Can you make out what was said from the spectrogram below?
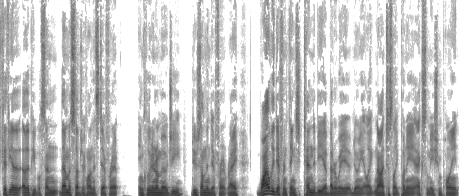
Fifty other other people, send them a subject line that's different, include an emoji, do something different, right? Wildly different things tend to be a better way of doing it. Like not just like putting an exclamation point,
